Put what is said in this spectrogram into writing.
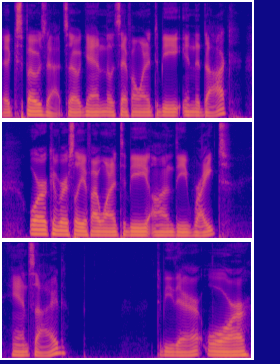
expose that. So again, let's say if I wanted to be in the dock, or conversely, if I wanted to be on the right hand side, to be there, or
